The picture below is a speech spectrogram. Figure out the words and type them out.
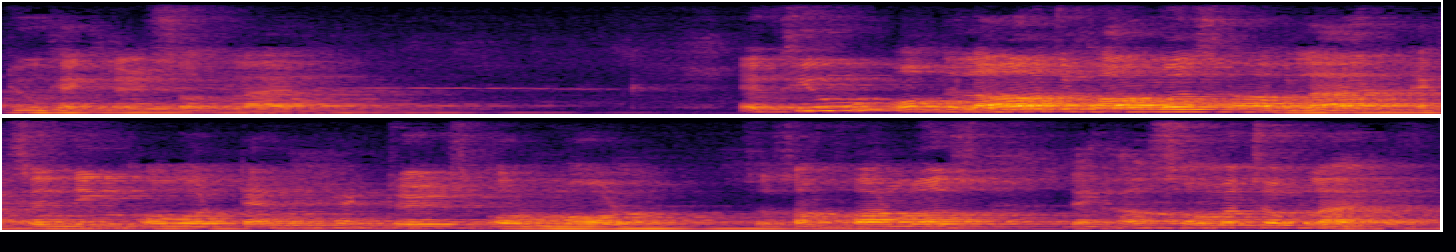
2 hectares of land. A few of the large farmers have land extending over 10 hectares or more. So some farmers, they have so much of land.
